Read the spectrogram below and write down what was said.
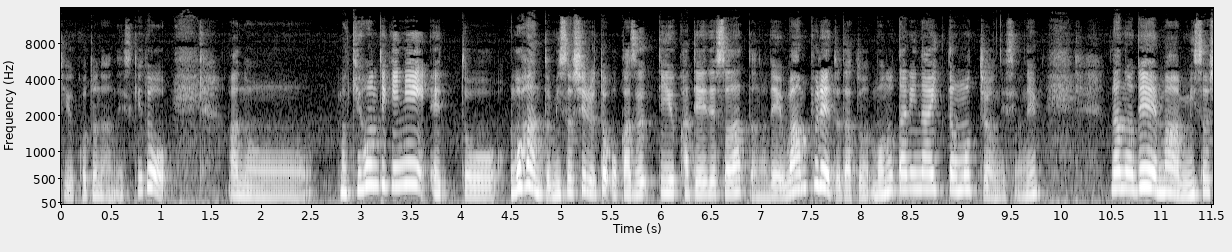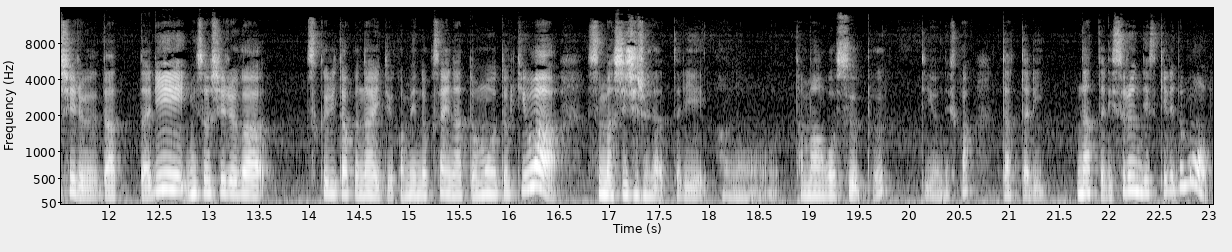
ていうことなんですけどあのまあ、基本的に、えっと、ご飯と味噌汁とおかずっていう家庭で育ったのでワンプレートだと物足りないって思っちゃうんですよね。なのでまあ味噌汁だったり味噌汁が作りたくないというか面倒くさいなって思う時はすまし汁だったりあの卵スープっていうんですか？だったりなったりするんですけれども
